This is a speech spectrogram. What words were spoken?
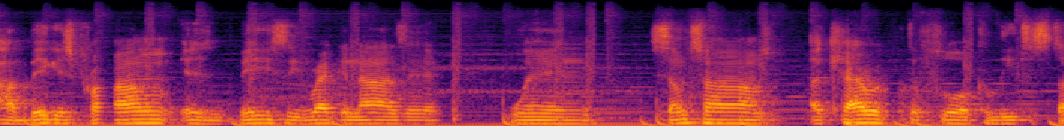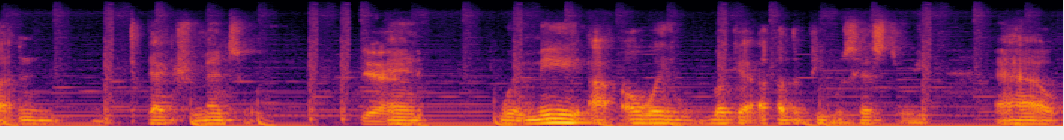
our biggest problem is basically recognizing when sometimes a character flaw could lead to something detrimental. Yeah. And with me, I always look at other people's history and how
